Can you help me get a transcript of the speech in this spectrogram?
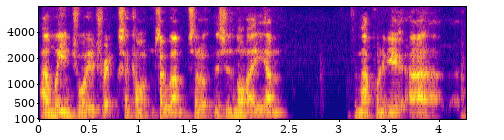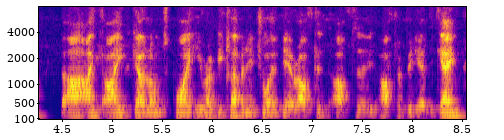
and we enjoy a drink. So come on. So, um, so look, this is not a um, from that point of view. Uh, I, I go along to Waihi Rugby Club and enjoy a beer after after after a video of the game.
